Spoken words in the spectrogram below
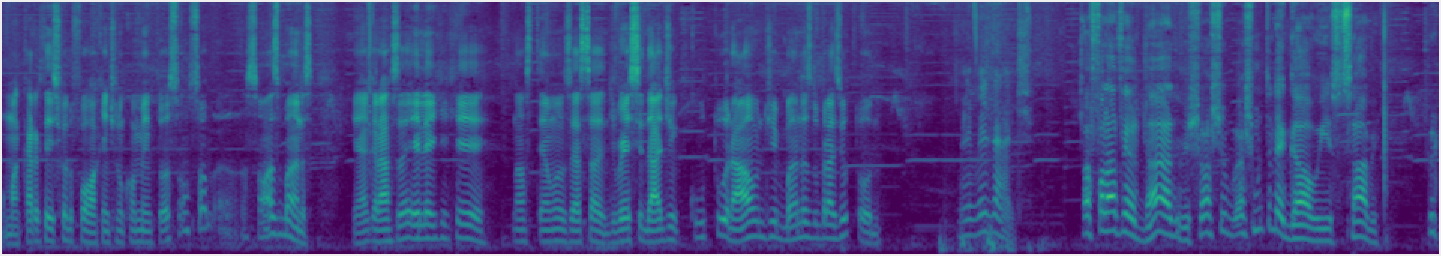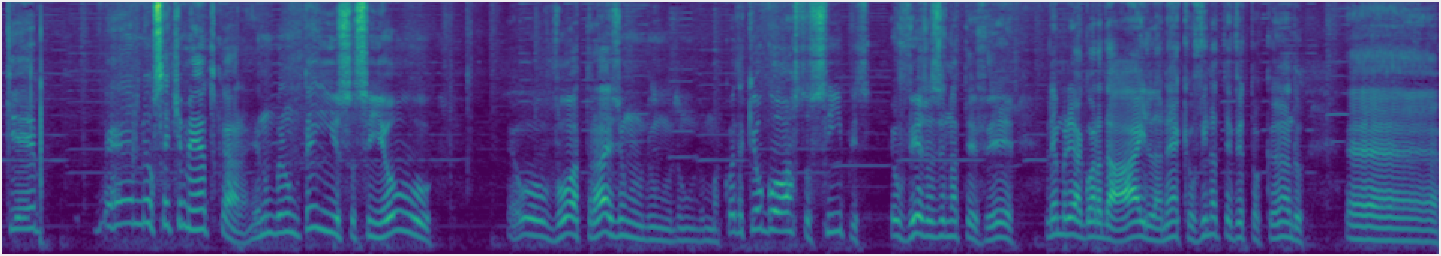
uma característica do forró que a gente não comentou são, são as bandas. E é graças a ele aqui que nós temos essa diversidade cultural de bandas do Brasil todo. É verdade. Pra falar a verdade, bicho, eu acho, eu acho muito legal isso, sabe? Porque é meu sentimento, cara. Eu não, eu não tenho isso, assim. Eu, eu vou atrás de, um, de, um, de, uma coisa que eu gosto, simples. Eu vejo às vezes na TV. Lembrei agora da Ayla, né? Que eu vi na TV tocando. É,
